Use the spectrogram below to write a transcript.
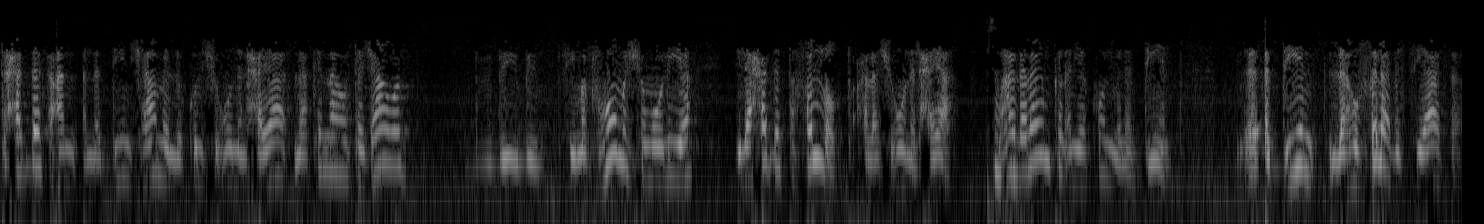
تحدث عن أن الدين شامل لكل شؤون الحياة لكنه تجاوز في مفهوم الشمولية إلى حد التسلط على شؤون الحياة. وهذا لا يمكن أن يكون من الدين. الدين له صلة بالسياسة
